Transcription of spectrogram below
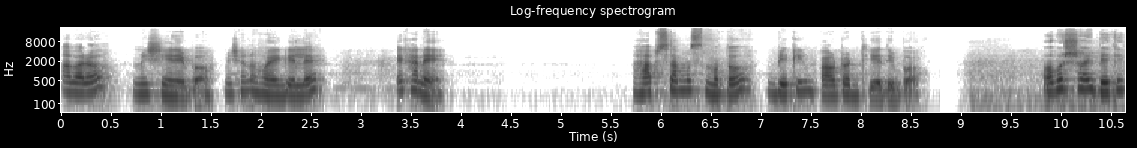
আবারও মিশিয়ে নেব। মিশানো হয়ে গেলে এখানে হাফ চামচ মতো বেকিং পাউডার দিয়ে দিব। অবশ্যই বেকিং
